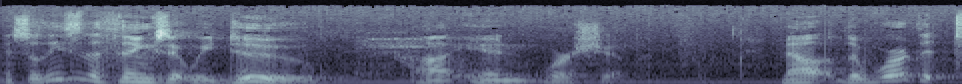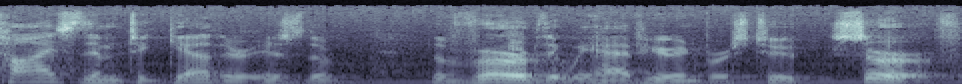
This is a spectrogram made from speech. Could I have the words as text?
and so these are the things that we do uh, in worship. Now, the word that ties them together is the, the verb that we have here in verse 2 serve.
